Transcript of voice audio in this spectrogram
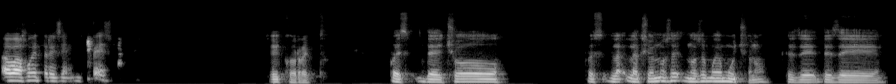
abajo de 13 mil pesos. Sí, correcto. Pues de hecho, pues la, acción no se, no se mueve mucho, ¿no? Desde, desde,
